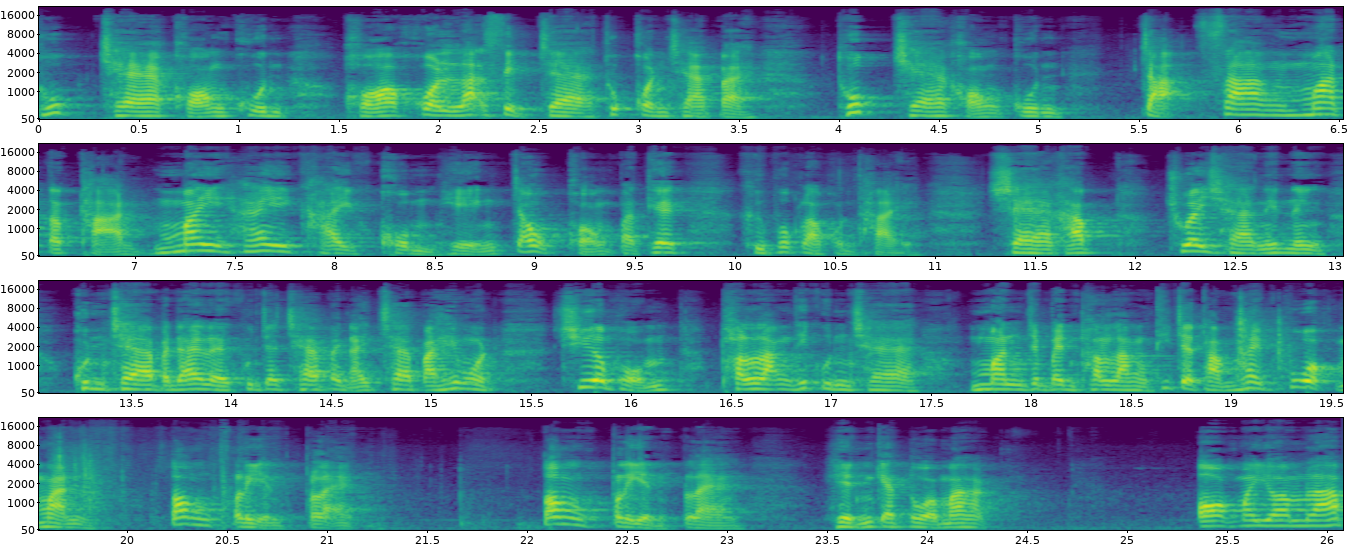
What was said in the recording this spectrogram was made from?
ทุกแชร์ของคุณขอคนละสิบแชร์ ทุกคนแชร์ไป ทุกแชร์ของคุณ จะสร้างมาตรฐานไม่ให้ใครข่มเหงเจ้าของประเทศ คือพวกเราคนไทย แชร์ครับ ช่วยแชร์นิดนึง คุณแชร์ไปได้เลย คุณจะแชร์ไปไหนแชร์ไปให้หมด เชื่อผม พลังที่คุณแชร์ มันจะเป็นพลังที่จะทำให้พวกมันต้องเปลี่ยนแปลง ต้องเปลี่ยนแปลง เห็นแก่ตัวมาก ออกมายอมรับ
